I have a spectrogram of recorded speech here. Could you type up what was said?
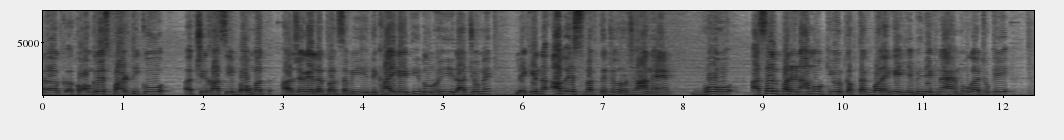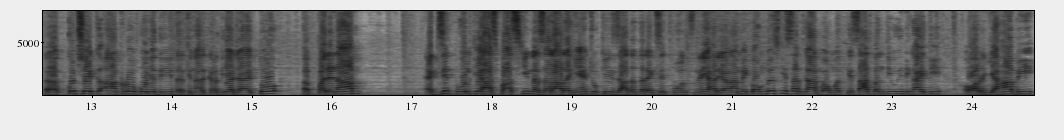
कांग्रेस पार्टी को अच्छी खासी बहुमत हर जगह लगभग सभी दिखाई गई थी दोनों ही राज्यों में, लेकिन अब इस वक्त जो रुझान है, वो असल परिणामों की ओर कब तक बढ़ेंगे, ये भी देखना अहम होगा, चूँकि कुछ एक आंकड़ों को यदि दरकिनार कर दिया जाए तो परिणाम एग्जिट पोल के आसपास ही नज़र आ रहे हैं, क्योंकि ज़्यादातर एग्जिट पोल्स ने हरियाणा में कांग्रेस की सरकार बहुमत के साथ बनती हुई दिखाई थी, और यहाँ भी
